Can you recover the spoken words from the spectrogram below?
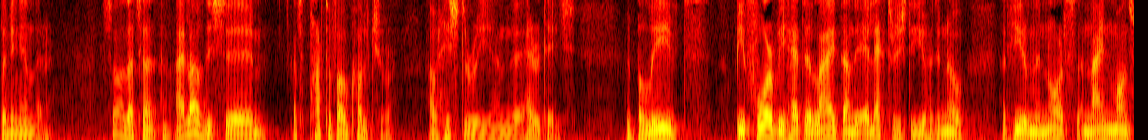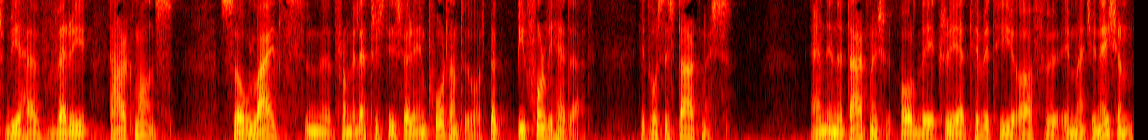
living in there. So that's a i love this um, that's a part of our culture our history and uh, heritage. We believed before we had the light and the electricity you had to know that here in the north, nine months we have very dark months. So light from, uh, from electricity is very important to us. But before we had that, it was this darkness. And in the darkness, all the creativity of uh, imagination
